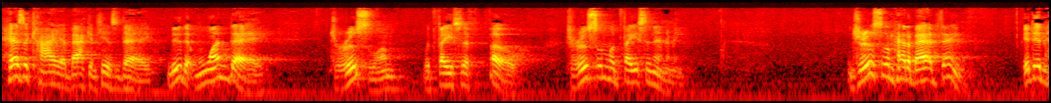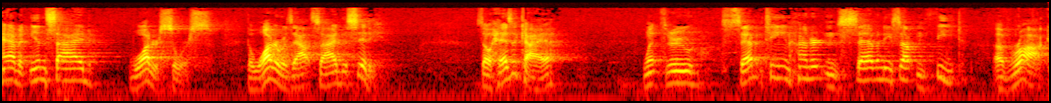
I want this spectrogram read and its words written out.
Hezekiah, back in his day, knew that one day Jerusalem would face a foe. Jerusalem would face an enemy. Jerusalem had a bad thing. It didn't have an inside water source. The water was outside the city. So Hezekiah went through 1,770 something feet of rock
